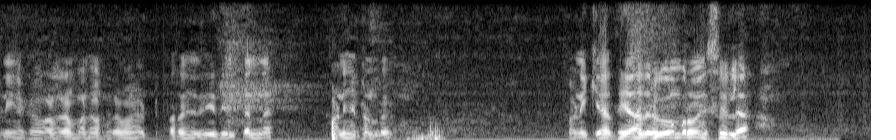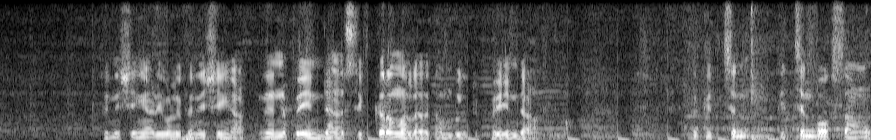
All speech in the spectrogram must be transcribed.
പണിയൊക്കെ വളരെ മനോഹരമായിട്ട് പറഞ്ഞ രീതിയിൽ തന്നെ പണിഞ്ഞിട്ടുണ്ട്. പണിക്കകത്ത് യാതൊരു കോംപ്രമൈസും ഇല്ല. ഫിനിഷിങ് അടിപൊളി ഫിനിഷിങ് ആണ്. ഇത് തന്നെ പെയിന്റ് ആണ് സ്റ്റിക്കർ ഒന്നല്ല ഇത് കംപ്ലീറ്റ് ആണ്. ഇത് കിച്ചൺ കിച്ചൺ ബോക്സ് ആണ്.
